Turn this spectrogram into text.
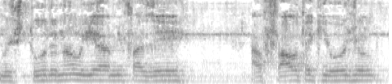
o estudo não ia me fazer a falta que hoje eu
